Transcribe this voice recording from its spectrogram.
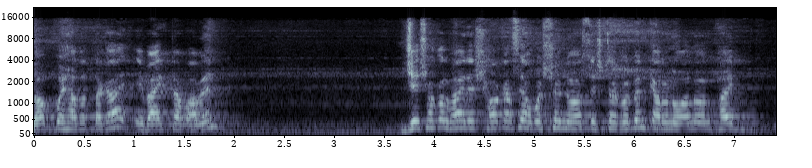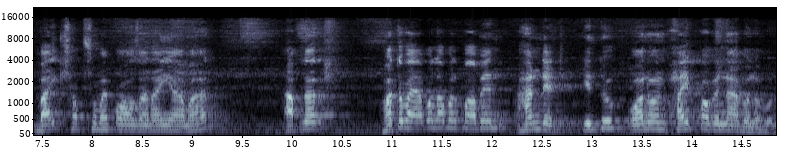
নব্বই হাজার টাকায় এই বাইকটা পাবেন। যে সকল ভাইয়ের শখ আছে অবশ্যই নেওয়ার চেষ্টা করবেন, কারণ ওয়ান ওয়ান ফাইভ বাইক সবসময় পাওয়া যায় নাই আমার। আপনার হয়তো বা অ্যাভেলেবল পাবেন হান্ড্রেড কিন্তু ওয়ান ওয়ান ফাইভ পাবেন না অ্যাভেলেবল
